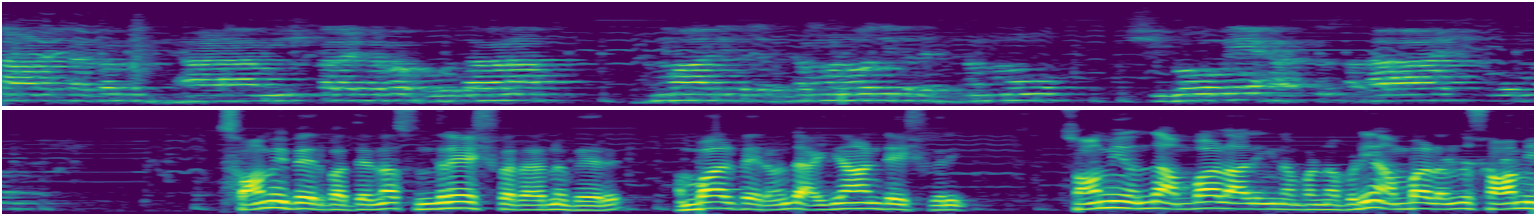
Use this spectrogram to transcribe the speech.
ईशान सर्वविद्यानाम ईश्वर सर्वभूतानां ब्रह्मादिपति ब्रह्मणोदिपति ब्रह्मो शिवो मे हस्तु सदा शिवो मे சுவாமி பேர் பார்த்தீங்கன்னா சுந்தரேஸ்வரர்னு பேர் அம்பாள் பேர் வந்து அகிலாண்டேஸ்வரி சுவாமி வந்து அம்பாள் ஆலிங்கனம் பண்ணபடி அம்பாள் வந்து சுவாமி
